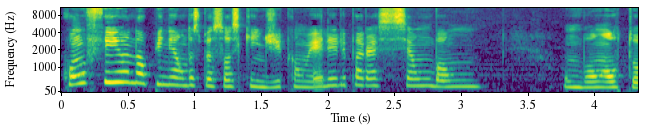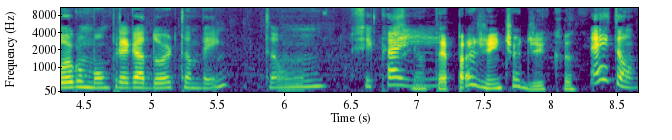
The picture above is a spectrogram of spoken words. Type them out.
confio na opinião das pessoas que indicam ele. Ele parece ser um bom, um bom autor, um bom pregador também. Então, fica aí. Sim, até pra gente a dica. É, então,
